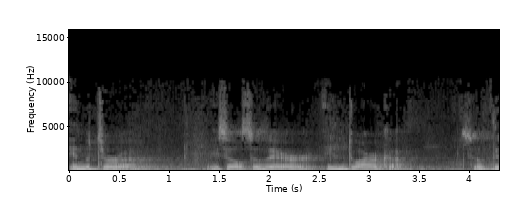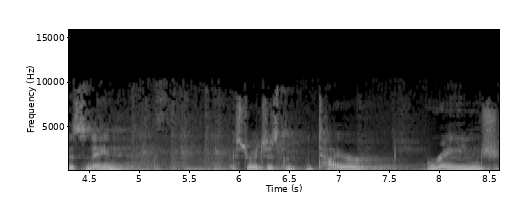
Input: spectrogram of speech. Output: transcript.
in Mathura. He's also there in Dwarka. So this name stretches the entire range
